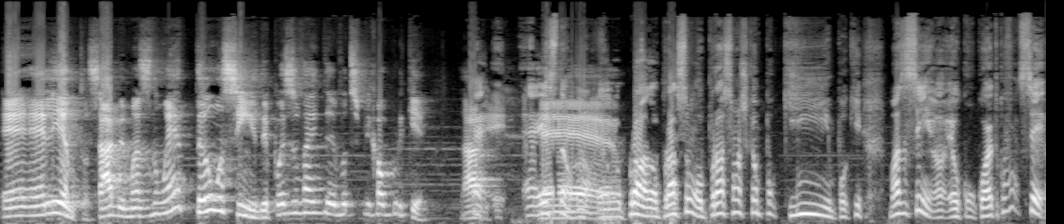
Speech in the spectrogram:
é, é, lento, sabe? Mas não é tão assim. Depois eu, vai, eu vou te explicar o porquê. Tá? É, é, esse é... não. O, o, próximo, o próximo acho que é um pouquinho, um pouquinho. Mas assim, eu, eu, concordo com você.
